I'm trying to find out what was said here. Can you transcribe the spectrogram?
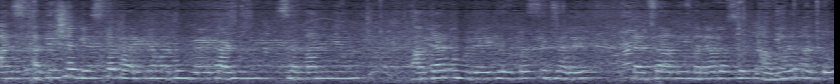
आज अतिशय व्यस्त कार्यक्रमातून वेळ काढून सन्माननीय आमदार महोदय इथे उपस्थित झाले. त्यांचा आम्ही मनापासून आभार मानतो.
